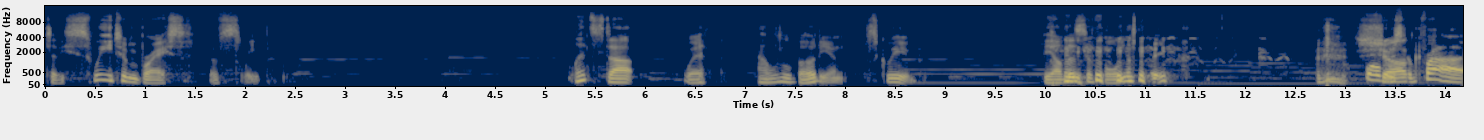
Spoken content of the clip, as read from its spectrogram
to the sweet embrace of sleep. Let's start with our little Bodian, Squeeb. The others have fallen asleep. What a Shock. surprise!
